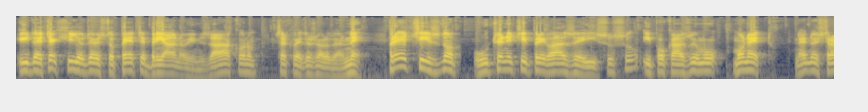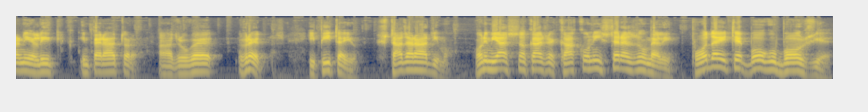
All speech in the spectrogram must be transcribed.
i da je tek 1905. Brijanovim zakonom crkva je država rodana. Ne. Precizno učenici prilaze Isusu i pokazuju mu monetu. Na jednoj strani je lik imperatora, a druga je vrednost. I pitaju šta da radimo. On im jasno kaže kako niste razumeli. Podajte Bogu Božje,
